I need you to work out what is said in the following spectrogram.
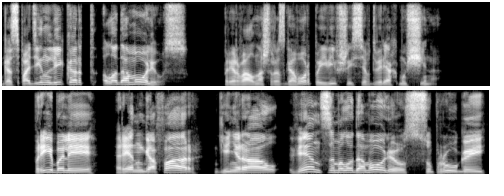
Господин Ликард Ладомолиус, прервал наш разговор появившийся в дверях мужчина. Прибыли Ренгафар, генерал Венцем Ладомолиус с супругой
